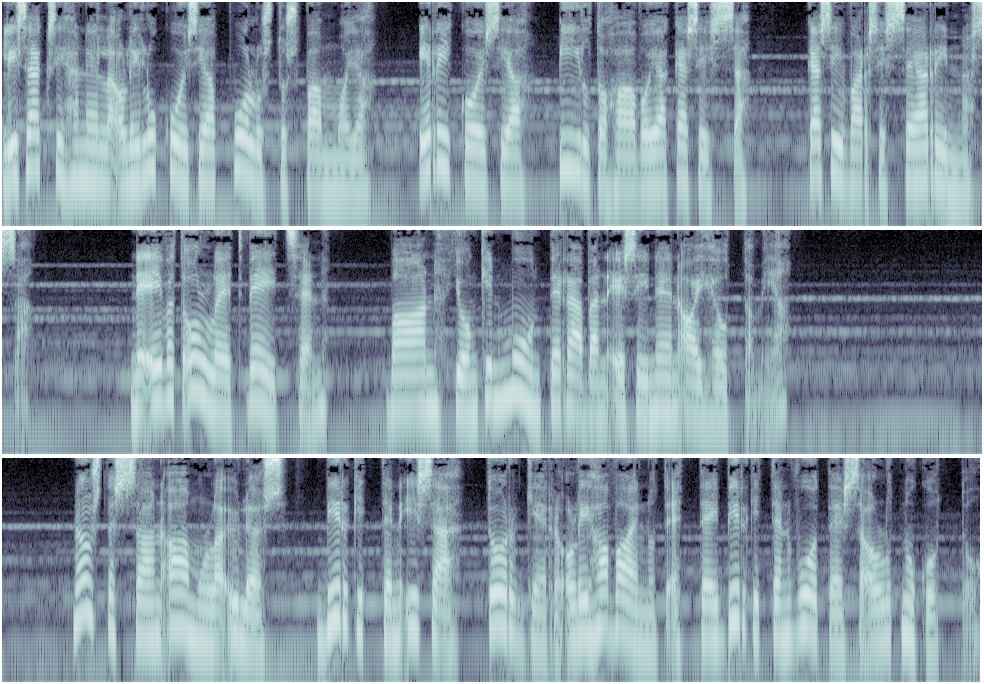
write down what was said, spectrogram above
Lisäksi hänellä oli lukuisia puolustusvammoja, erikoisia piiltohaavoja käsissä, käsivarsissa ja rinnassa. Ne eivät olleet veitsen, vaan jonkin muun terävän esineen aiheuttamia – Noustessaan aamulla ylös, Birgitten isä Torger oli havainnut, ettei Birgitten vuoteessa ollut nukuttu.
